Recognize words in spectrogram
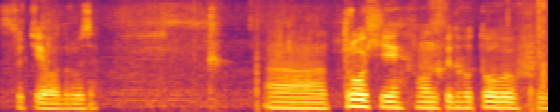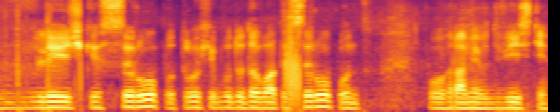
суттєва, друзі. Е, Трохи он підготовив в лієчки сиропу, трохи буду давати сиропу по грамів 200,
